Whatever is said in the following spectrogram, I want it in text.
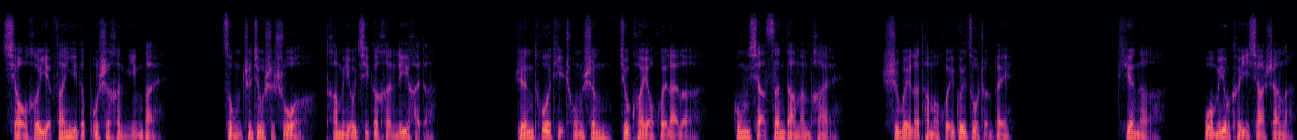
巧合也翻译的不是很明白。总之就是说，他们有几个很厉害的。人脱体重生就快要回来了，攻下三大门派是为了他们回归做准备。天哪，我们又可以下山了！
